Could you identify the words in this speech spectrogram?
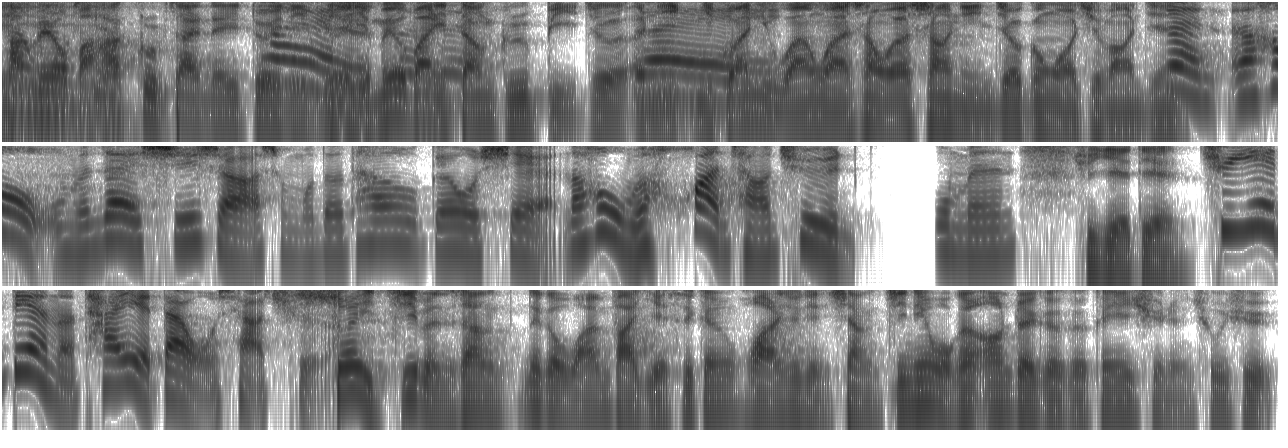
他没有把他 group 在那一堆里面，也没有把你当 groupie，就你你管你玩，晚上我要上你，你就跟我去房间。对，然后我们在 shisha 什么的，他会给我 share，然后我们换场去，我们去夜店，去夜店了，他也带我下去了。所以基本上那个玩法也是跟华人有点像。今天我跟 Andre 哥哥跟一群人出去，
